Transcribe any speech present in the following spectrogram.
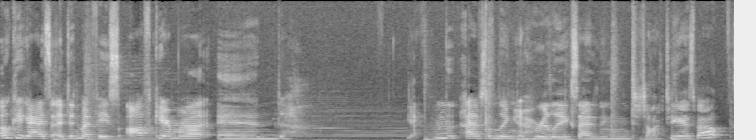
Okay guys, I did my face off camera and yeah, I have something really exciting to talk to you guys about.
